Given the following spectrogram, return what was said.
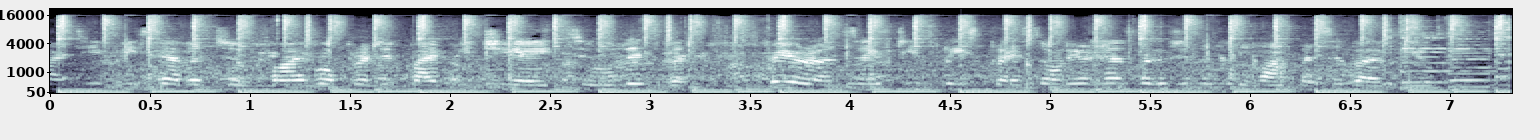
TP725 operated by PGA to Lisbon. For your own safety, please place all your hand luggage in the compartments above you.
